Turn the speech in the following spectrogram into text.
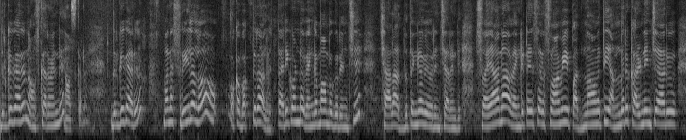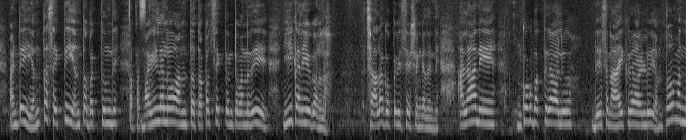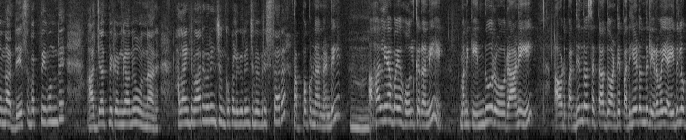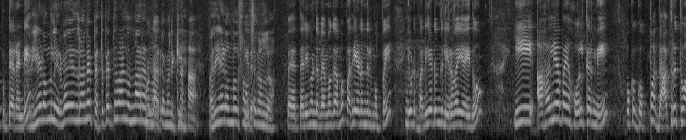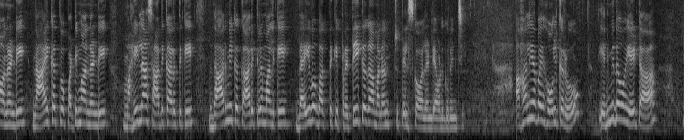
దుర్గ గారు నమస్కారం అండి. నమస్కారం. దుర్గ గారు మన స్త్రీలలో ఒక భక్తురాలు తరికొండ వెంగమాంబ గురించి చాలా అద్భుతంగా వివరించారండి. స్వయాన వెంకటేశ్వర స్వామి పద్మావతి అందరూ కరుణించారు. అంటే ఎంత శక్తి ఎంత భక్తి ఉంది. మహిళలో అంత తపశ్శక్తి ఉంటున్నది ఈ కలియుగంలో. చాలా గొప్ప విశేషం కదండి. అలానే ఇంకొక భక్తురాలు దేశ నాయకురాళ్ళు ఎంతోమంది ఉన్నారు. దేశభక్తి ఉంది ఆధ్యాత్మికంగానూ ఉన్నారు. అలాంటి వారి గురించి ఇంకొకరి గురించి వివరిస్తారా? తప్పకుండానండి. అహల్యాబాయ్ హోల్కర్ అని మనకి ఇందూరు రాణి ఆవిడ పద్దెనిమిదవ శతాబ్దం అంటే పదిహేడు వందల ఇరవై ఐదులో పుట్టారండి. పదిహేడు వందల ఇరవై ఐదులోనే పెద్ద పెద్ద వాళ్ళు ఉన్నారన్నమాట మనకి. పదిహేడు వందల సంవత్సరంలో. తరిగొండ వెమ్మగామ పదిహేడు వందల ముప్పై ఈవిడ పదిహేడు వందల ఇరవై ఐదు. ఈ అహల్యాబాయ్ హోల్కర్ని ఒక గొప్ప దాతృత్వం అనండి నాయకత్వ పటిమ అనండి మహిళా సాధికారతకి ధార్మిక కార్యక్రమాలకి దైవ భక్తికి ప్రతీకగా మనం తెలుసుకోవాలండి ఆవిడ గురించి. అహల్యాబాయ్ హోల్కరు ఎనిమిదవ ఏట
